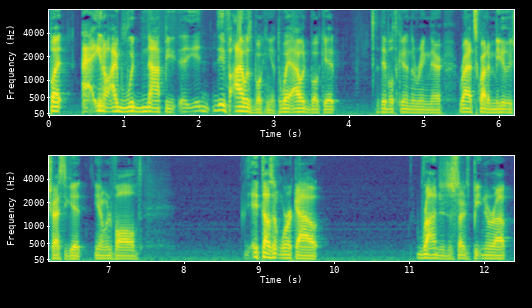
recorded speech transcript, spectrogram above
But You know, I would not be uh, if I was booking it the way I would book it. They both get in the ring there. Riot Squad immediately tries to get you know involved. It doesn't work out. Ronda just starts beating her up,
